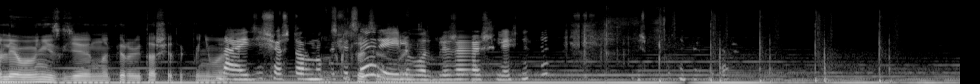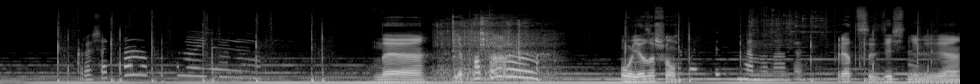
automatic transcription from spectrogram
Слева вниз, где на первый этаж, я так понимаю. Да, иди сейчас в сторону кафетерия или вот ближайшей лестницы. Красота какая! Да, ляпота! О, я зашел. Нам надо. Прятаться здесь нельзя.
